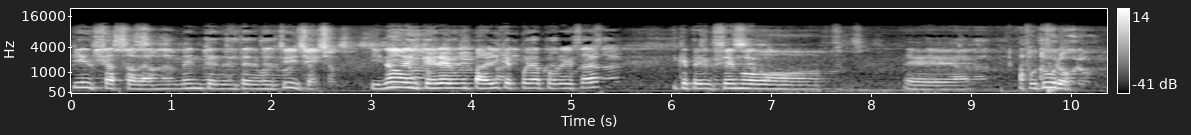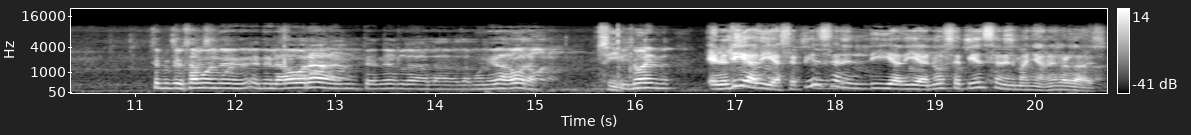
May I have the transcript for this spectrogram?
piensa solamente en el bolsillo y no en querer un país que pueda progresar y que pensemos eh, a, futuro. Siempre pensamos en el, ahora, en tener la, moneda ahora. Sí. Y no en, en el día a día, se piensa en el día a día, no se piensa en el mañana, es verdad eso.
